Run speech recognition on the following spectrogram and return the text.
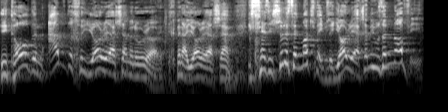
He told him, Avdecha yori Hashem and Uray. Ich bin a yori Hashem. He says he should have said much. He was a yori Hashem. He was a navi.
